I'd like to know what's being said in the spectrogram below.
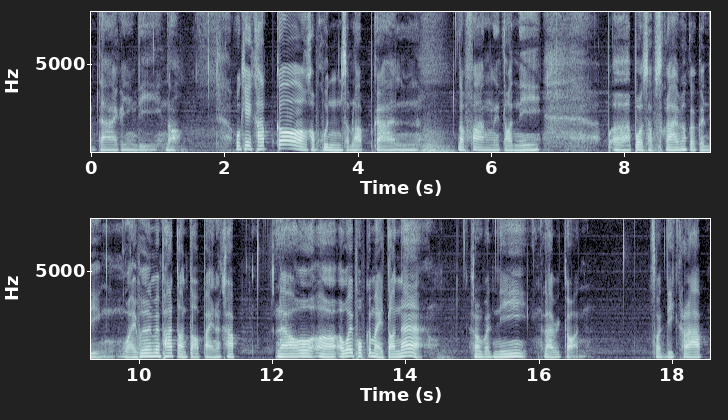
บๆได้ก็ยังดีเนาะ โอเคครับ ก็ขอบคุณสำหรับการรับฟังในตอนนี้โปรด subscribe แล้วก็กระดิ่ง ไว้เพื่อไม่พลาดตอนต่อไปนะครับ แล้วเอาไว้พบกันใหม่ตอนหน้าสำหรับวันนี้ลาไปก่อน สวัสดีครับ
